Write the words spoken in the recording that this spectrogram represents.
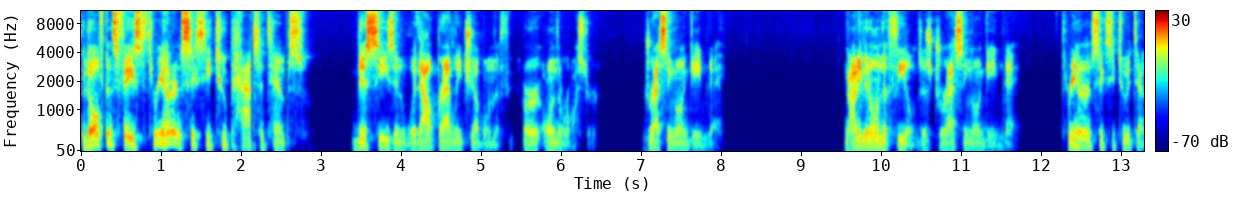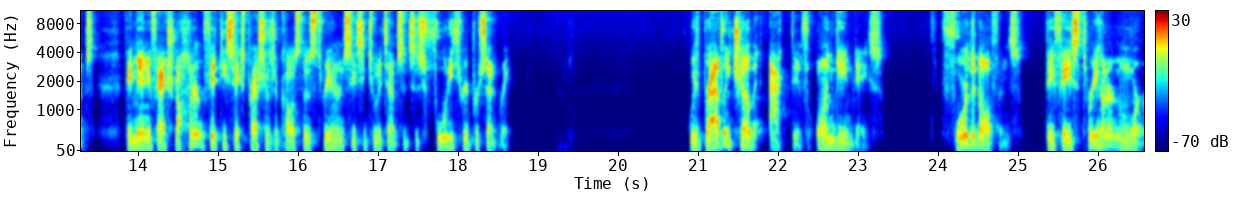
The Dolphins faced 362 pass attempts this season without Bradley Chubb on the or on the roster, dressing on game day. Not even on the field, just dressing on game day. 362 attempts. They manufactured 156 pressures across those 362 attempts. It's his 43% rate. With Bradley Chubb active on game days for the Dolphins, they faced 301,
